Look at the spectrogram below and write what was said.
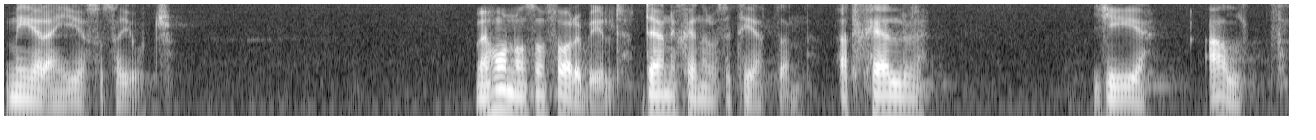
mer än Jesus har gjort. Med honom som förebild, den generositeten, att själv ge allt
